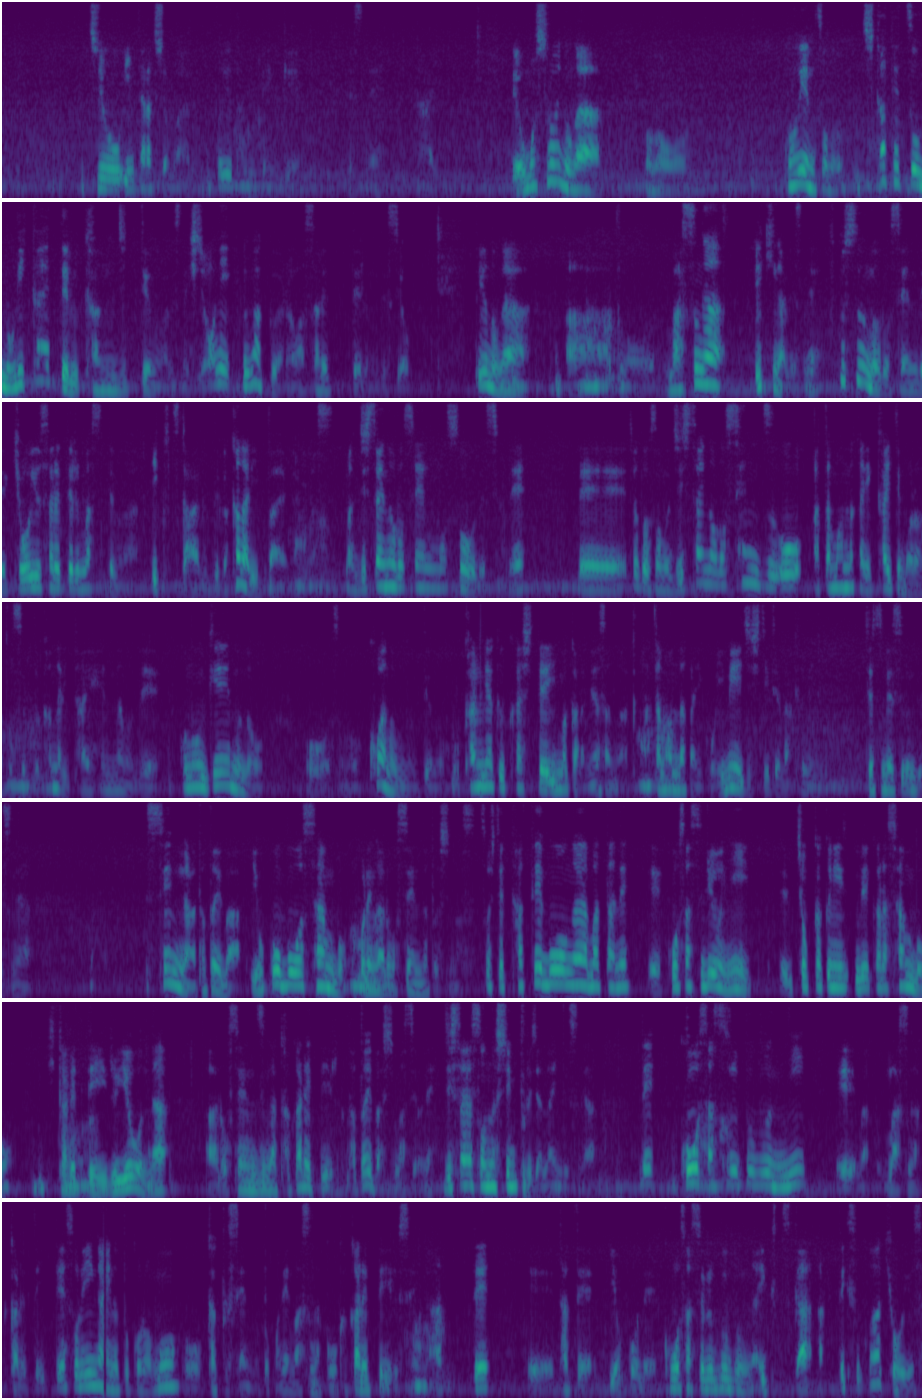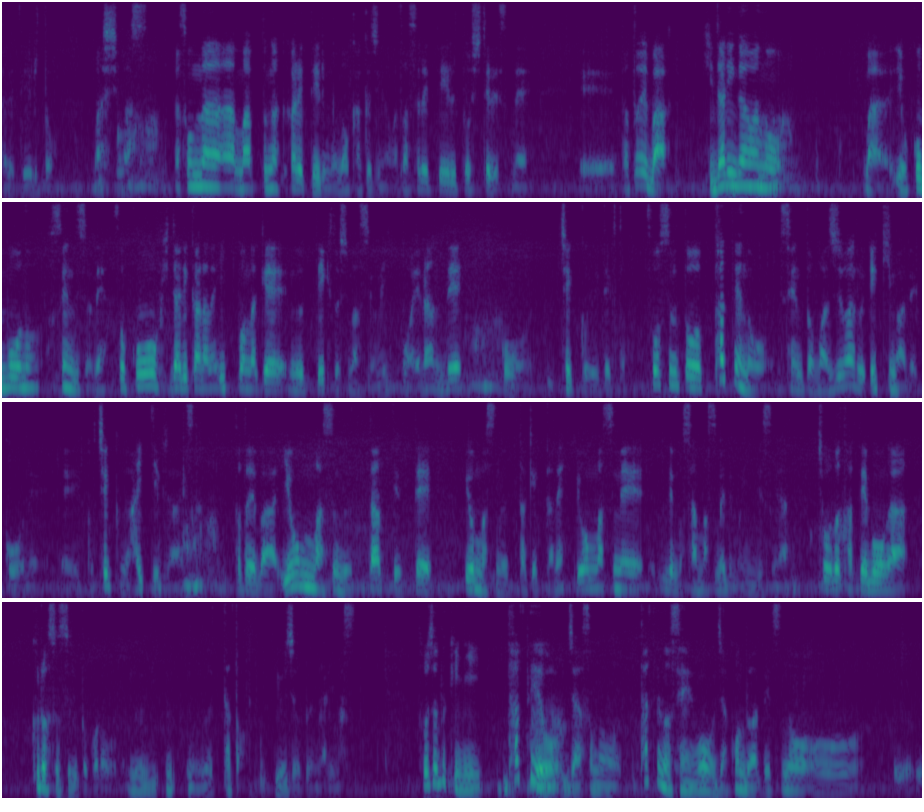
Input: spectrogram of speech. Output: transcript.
一応インタラクションもあるという紙弁で、面白いのが、この、このゲーム、その、地下鉄を乗り換えてる感じっていうのがですね、非常にうまく表されてるんですよ。っていうのが、あその、マスが、駅がですね、複数の路線で共有されてるマスっていうのがいくつかあるっていうか、かなりいっぱいあります。まあ、実際の路線もそうですよね。で、ちょっとその実際の路線図を頭の中に書いてもらうとするとかなり大変なので、このゲームのこうそのコアの部分っていうのをこう簡略化して今から皆さんの頭の中にこうイメージしていただくために説明するんですが線が例えば横棒3本これが路線だとします。そして縦棒がまたね交差するように直角に上から3本引かれているような路線図が書かれていると例えばしますよね。実際はそんなシンプルじゃないんですが。で交差する部分にえー、まマスが書かれていてそれ以外のところも各線のとこねマスがこう書かれている線があってえー、縦横で交差する部分がいくつかあってそこが共有されていると、まあ、します。そんなマップが書かれているものを各自が渡されているとしてですね、えー、例えば左側の、まあ、横棒の線ですよね。そこを左からね1本だけ塗っていくとしますよね。1本選んでこうチェックを入れていくと。そうすると縦の線と交わる駅までこうね、えー、チェックが入っていくじゃないですか。例えば4マス塗ったって言って4マス塗った結果ね4マス目でも3マス目でもいいんですがちょうど縦棒がクロスするところを塗ったという状態になります。そうした時に縦をじゃあその縦の線をじゃあ今度は別の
